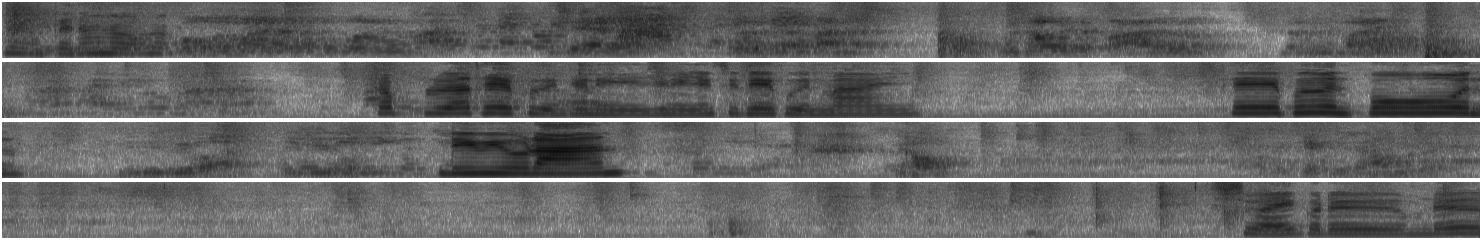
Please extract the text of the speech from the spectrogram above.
เบิ่งไปทางนอกเนาะโค้งลงมาแล้วตัวนึงใช่ไหมตัวสีสีแดงฟ้าอะเอใช่อสีน้ำตาลอะมันเข้าไปในฝาแล้วแล้วมันใหมกับเรือเทพื้นอยู่นี่อยู่นี่ยังสิเทพื้นใหม่ เทพื้นปูน มีรีวิวอะรีวิวรีวิวร้าน ในห้องเอาไปเก็บอยู่ในห้องหมดเลยสวยกว่าเดิมเด้อ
